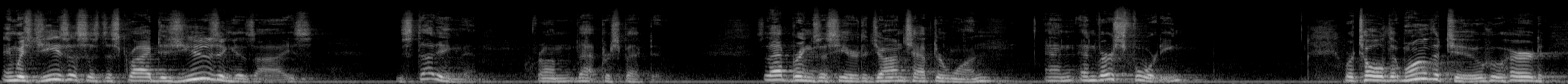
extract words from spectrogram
in which Jesus is described as using his eyes and studying them from that perspective. So that brings us here to John chapter 1. And in verse 40, we're told that one of the two who heard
